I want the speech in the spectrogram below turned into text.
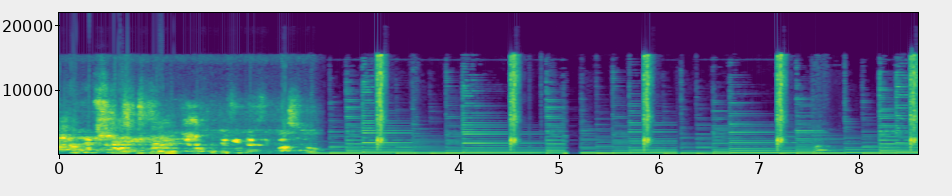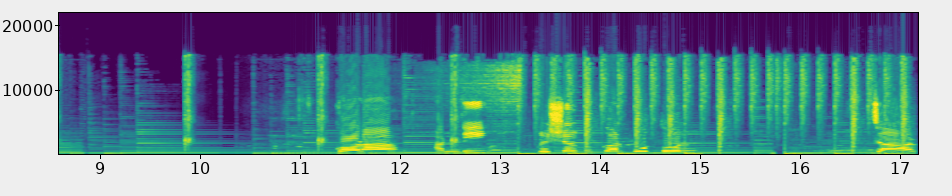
আপনাদের সহযোগিতায় সহযোগিতাকে পাত্র। কড়া, হান্ডি, প্রেসার কুকার, বোতল, জার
